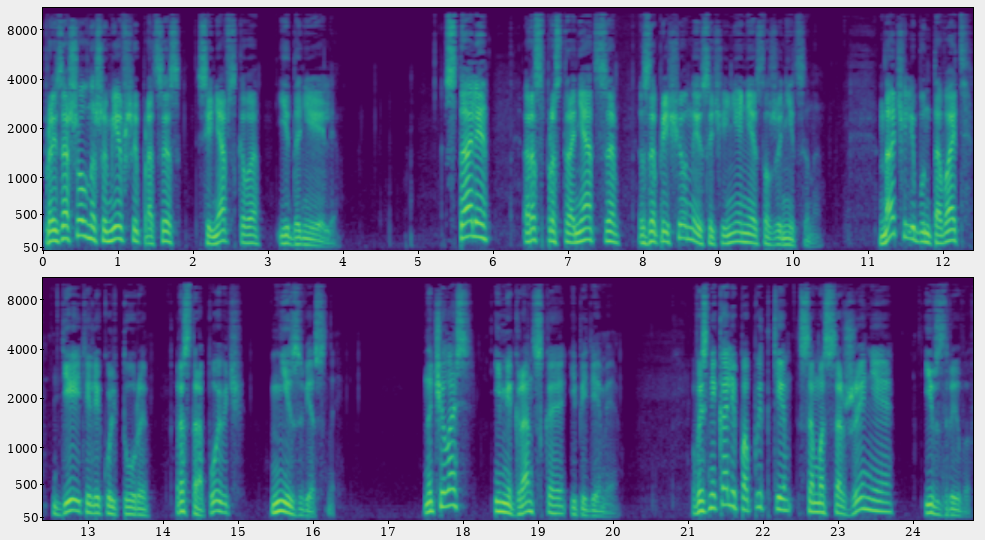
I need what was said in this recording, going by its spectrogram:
Произошел нашумевший процесс Синявского и Даниэля. Стали распространяться запрещенные сочинения Солженицына. Начали бунтовать деятели культуры Ростропович, неизвестный. Началась иммигрантская эпидемия. Возникали попытки самосожжения и взрывов.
